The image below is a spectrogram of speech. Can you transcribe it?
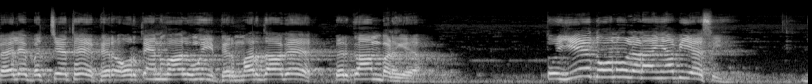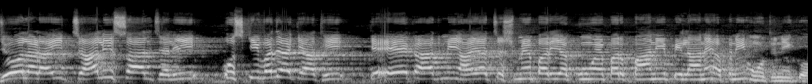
पहले बच्चे थे, फिर औरतें इन्वाल्व हुई, फिर मर्द आ गए, फिर काम बढ़ गया। तो ये दोनों लड़ाइयाँ भी ऐसी हैं। जो लड़ाई चालीस साल चली, उसकी वजह क्या थी कि एक आदमी आया चश्मे पर या कुएँ पर पानी पिलाने अपनी ऊँटनी को।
